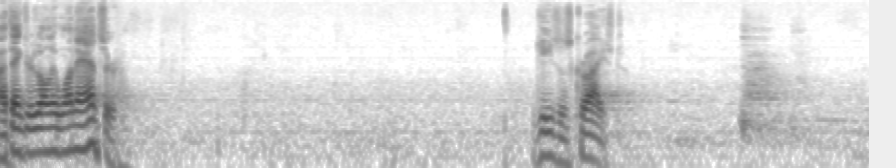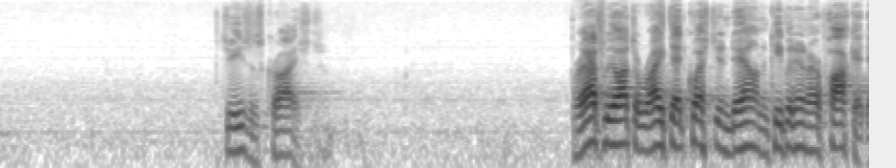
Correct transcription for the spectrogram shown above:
I think there's only one answer Jesus Christ. Jesus Christ. Perhaps we ought to write that question down and keep it in our pocket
